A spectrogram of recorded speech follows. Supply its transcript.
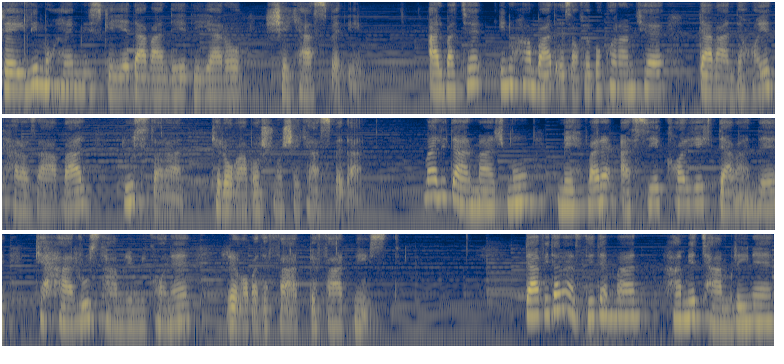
خیلی مهم نیست که یه دونده دیگر رو شکست بدیم. البته اینو هم باید اضافه بکنم که دونده های تراز اول دوست دارن که رقباشون رو شکست بدن. ولی در مجموع محور اصلی کار یک دونده که هر روز تمرین می‌کنه رقابت فرد به فرد نیست. دویدن از دید من هم یک تمرین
